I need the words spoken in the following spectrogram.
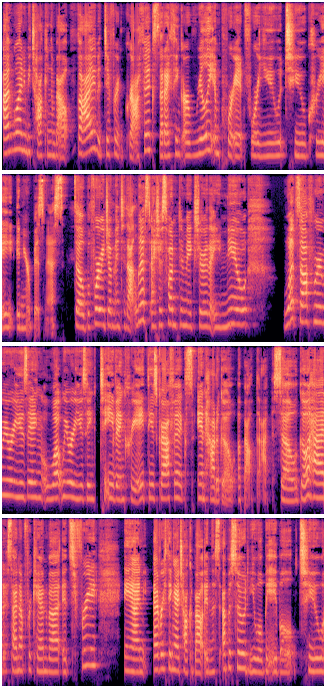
I'm going to be talking about five different graphics that I think are really important for you to create in your business. So before we jump into that list, I just wanted to make sure that you knew what software we were using, what we were using to even create these graphics, and how to go about that. So go ahead, sign up for Canva. It's free. And everything I talk about in this episode, you will be able to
